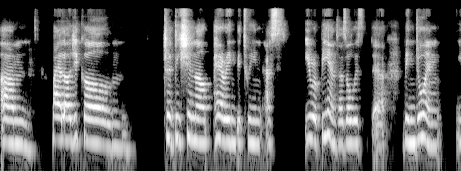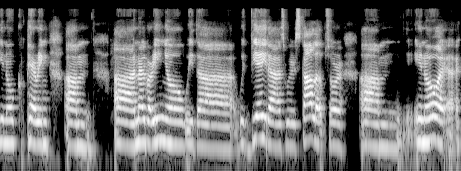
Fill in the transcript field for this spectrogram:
um, biological um, traditional pairing between us Europeans has always uh, been doing, you know, comparing um, uh, an Albarino with uh, with Vieiras, with scallops, or um, you know, a,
